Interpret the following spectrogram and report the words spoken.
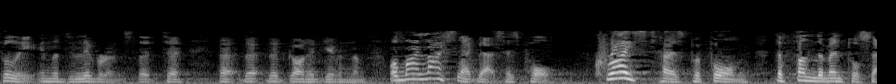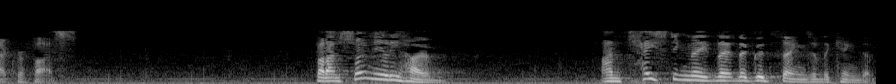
fully in the deliverance that, uh, uh, that, that God had given them. Well, my life's like that, says Paul. Christ has performed the fundamental sacrifice. But I'm so nearly home I'm tasting the, the, the good things of the kingdom.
